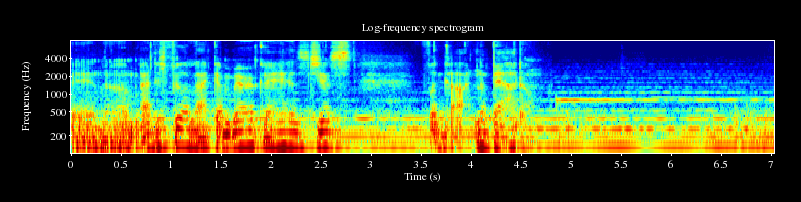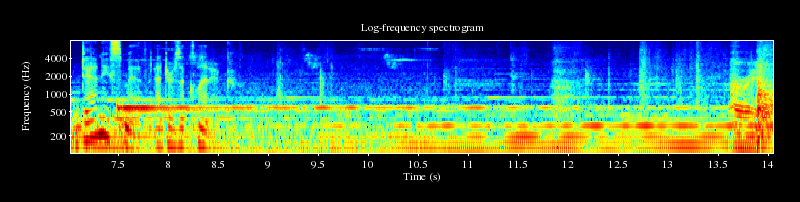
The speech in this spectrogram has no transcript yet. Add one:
And um, I just feel like America has just forgotten about them. Danny Smith enters a clinic. All right,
